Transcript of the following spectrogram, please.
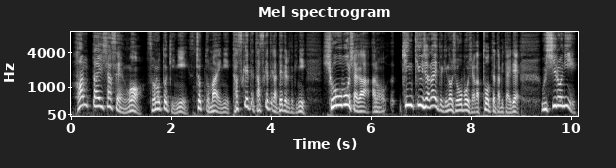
反対車線を、その時に、ちょっと前に、助けて助けてが出てる時に、消防車が、あの、緊急じゃない時の消防車が通ってたみたいで、後ろに、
